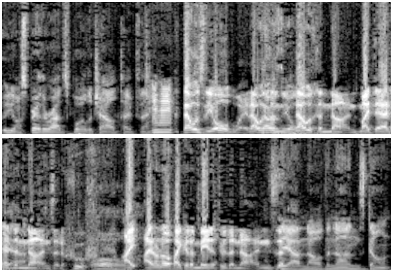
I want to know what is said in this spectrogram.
you know, spare the rod, spoil the child type thing. Mhm. That was the old way. That was, That the, was the old that was the nuns. My dad had the nuns, and whew, Oh. I I don't know if I could have made it through the nuns. Yeah, no, the nuns don't.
